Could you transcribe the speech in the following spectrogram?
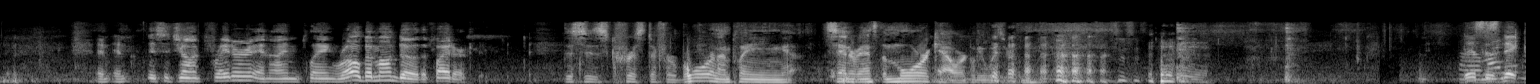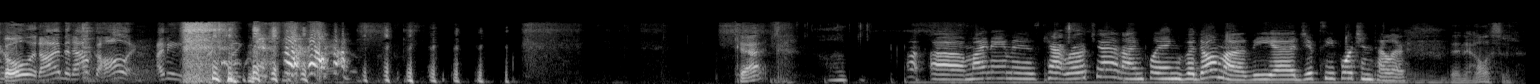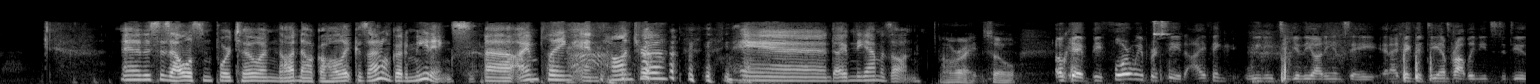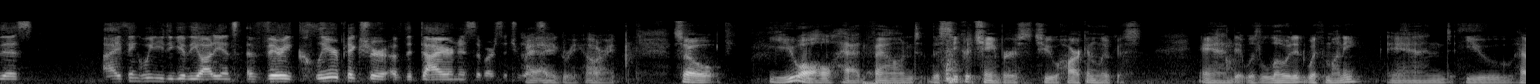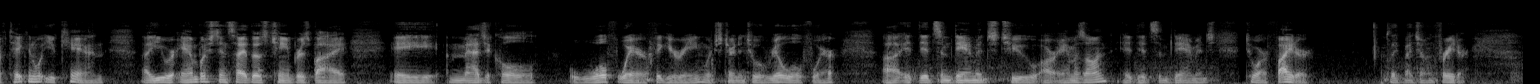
And, and This is John Frater, and I'm playing Raul Belmondo, the fighter. This is Christopher Bohr, and I'm playing Sander Vance, the more cowardly wizard. This Uh, is my Nick Cole, and I'm an alcoholic. I mean, like, Cat. Uh, my name is Kat Rocha, and I'm playing Vadoma, the uh, gypsy fortune teller. Then Allison. And this is Allison Pourteau. I'm not an alcoholic because I don't go to meetings. Uh, I'm playing Antantra, and I'm the Amazon. All right, so okay, before we proceed, I think we need to give the audience a, and I think the DM probably needs to do this. I think we need to give the audience a very clear picture of the direness of our I, I agree. All right. So you all had found the secret chambers to Harkon Lukas, and it was loaded with money. And you have taken what you can. Uh, you were ambushed inside those chambers by a magical wolfwere figurine, which turned into a real wolfwere. Uh, it did some damage to our Amazon. It did some damage to our fighter, played by John Frater.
